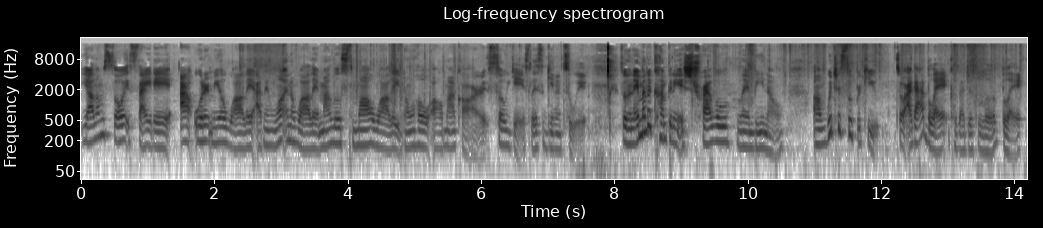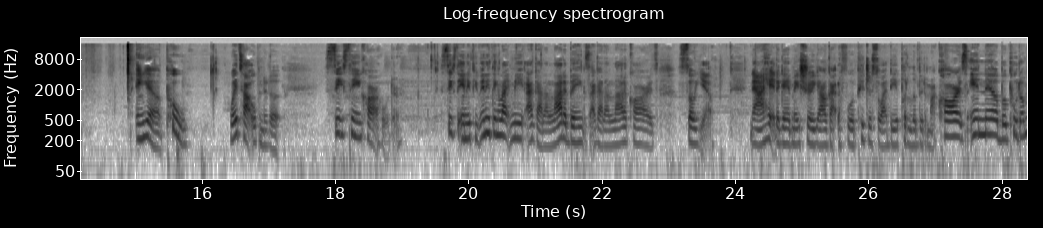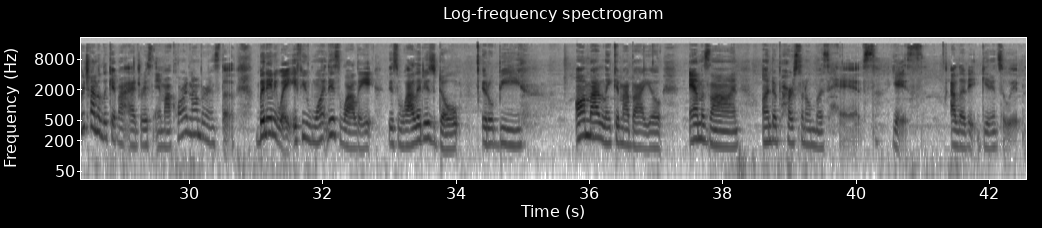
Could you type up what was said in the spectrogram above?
Y'all, I'm so excited. I ordered me a wallet. I've been wanting a wallet. My little small wallet don't hold all my cards. So, yes, let's get into it. So, the name of the company is Travel Lambino, um, which is super cute. So, I got black because I just love black. And yeah, poo. Wait till I open it up. 16 card holder. 16. And if you anything like me, I got a lot of banks. I got a lot of cards. So, yeah. Now I had to go make sure y'all got the full picture, so I did put a little bit of my cards in there. But poo, don't be trying to look at my address and my card number and stuff. But anyway, if you want this wallet, this wallet is dope. It'll be on my link in my bio, Amazon under personal must-haves. Yes, I love it. Get into it.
